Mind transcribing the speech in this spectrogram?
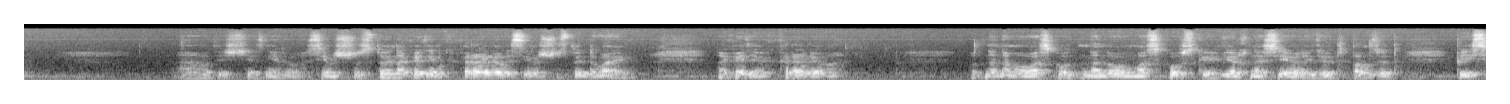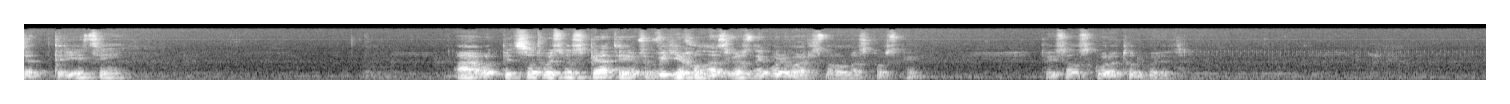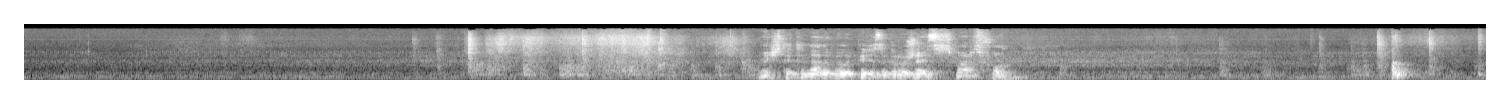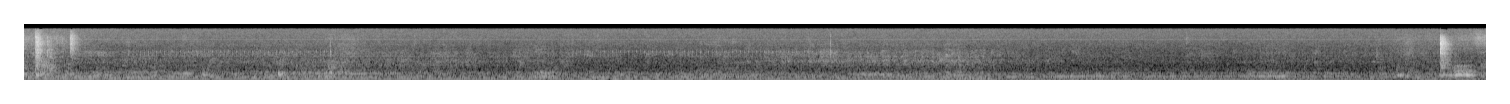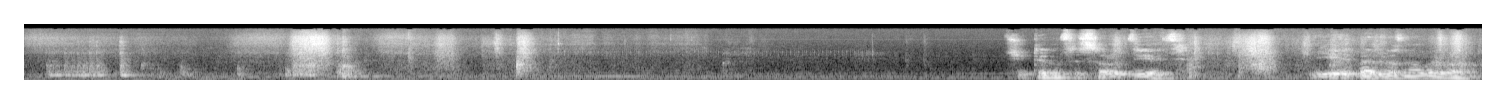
А, вот исчез, нет, 76-й на академика Королева, 76-й два на академика Королева. Вот на, Новомоско... на Новомосковской вверх на север идет, ползет 53-й. А, вот 585 въехал на Звездный бульвар с Новомосковской. То есть он скоро тут будет. Значит, это надо было перезагружать смартфон. 14.49. Едет по Звездному бульвару.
